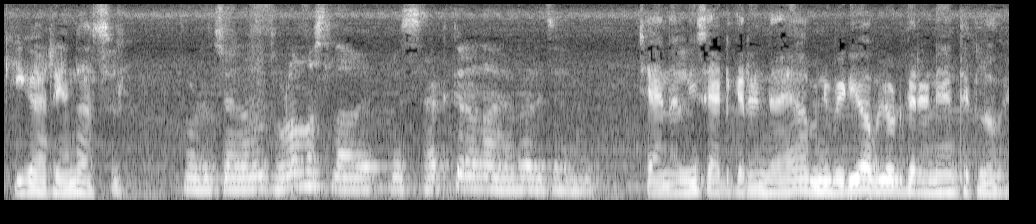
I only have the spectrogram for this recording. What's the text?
ਕੀ ਕਰ ਰਹੇ ਆ ਦੱਸ ਤੁਹਾਡੇ ਚੈਨਲ ਨੂੰ ਥੋੜਾ ਮਸਲਾ ਹੈ ਮੈਂ ਸੈੱਟ ਕਰਨ ਆਇਆ ਤੁਹਾਡੇ ਚੈਨਲ ਚੈਨਲ ਨਹੀਂ ਸੈੱਟ ਕਰਨ ਡਿਆ ਆਪਣੀ ਵੀਡੀਓ ਅਪਲੋਡ ਕਰਨ ਡਿਆ ਇੱਥੇ ਖਲੋ ਕੇ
